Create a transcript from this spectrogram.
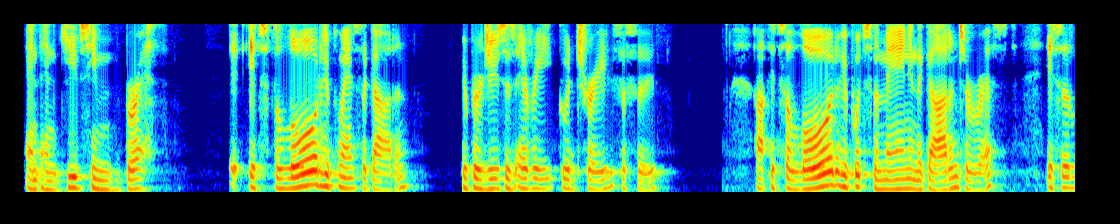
and, and gives him breath. It's the Lord who plants the garden, who produces every good tree for food. Uh, it's the Lord who puts the man in the garden to rest. It's the,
